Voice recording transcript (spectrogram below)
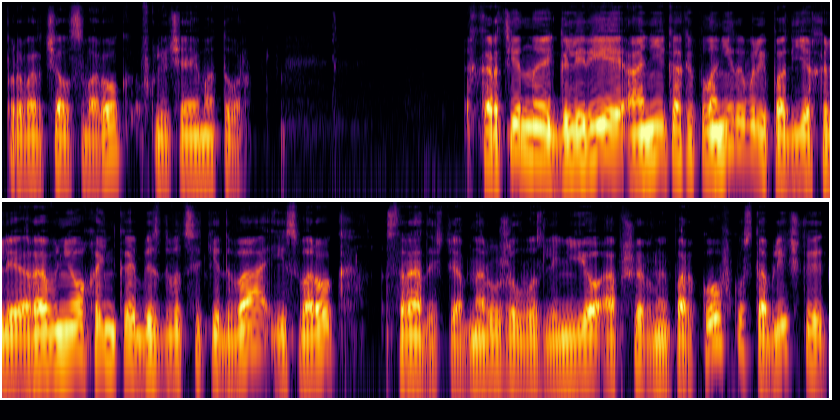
проворчал Сварог, включая мотор. К картинной галерее они, как и планировали, подъехали ровнёхонько, без двадцати два, и Сварог с радостью обнаружил возле нее обширную парковку с табличкой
